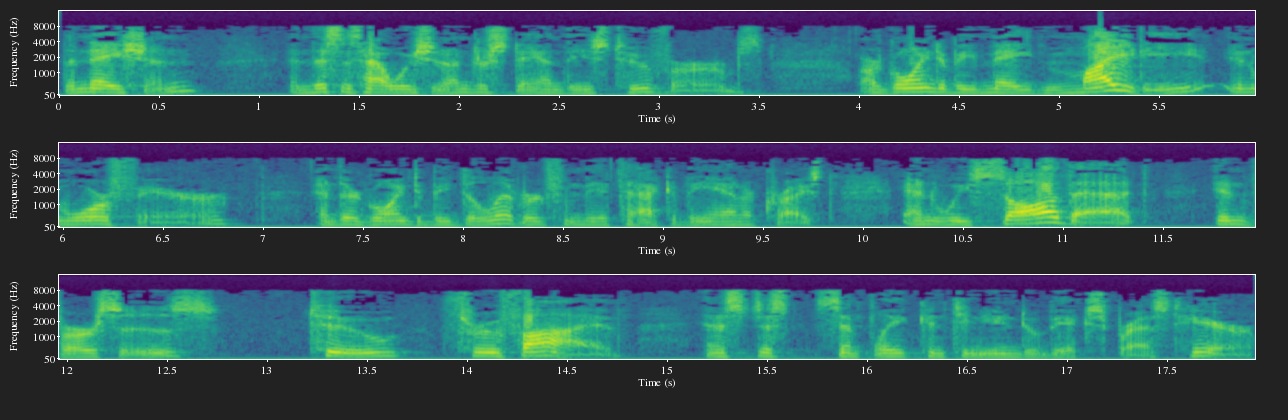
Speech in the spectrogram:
The nation, and this is how we should understand these two verbs, are going to be made mighty in warfare and they're going to be delivered from the attack of the Antichrist. And we saw that in verses 2 through 5. And it's just simply continuing to be expressed here.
